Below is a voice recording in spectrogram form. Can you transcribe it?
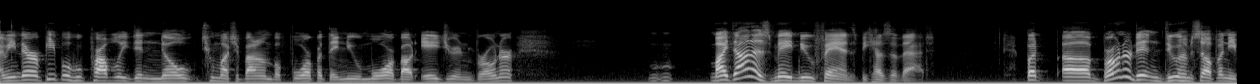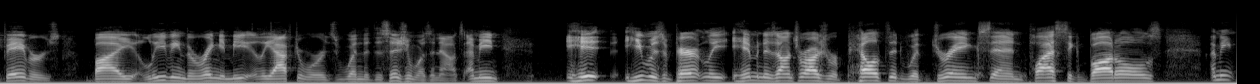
I mean, there are people who probably didn't know too much about him before, but they knew more about Adrian Broner. Maidana's made new fans because of that. But uh, Broner didn't do himself any favors by leaving the ring immediately afterwards when the decision was announced. I mean, he he was apparently him and his entourage were pelted with drinks and plastic bottles. I mean,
